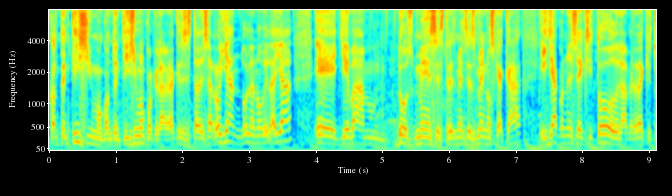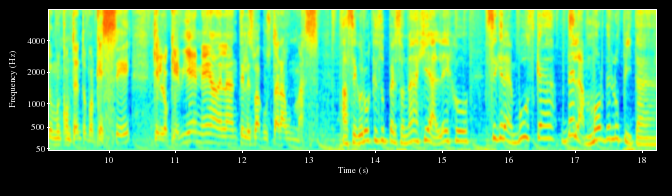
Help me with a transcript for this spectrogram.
contentísimo, contentísimo, porque la verdad que se está desarrollando la novela ya. Eh, lleva dos meses, tres meses menos que acá, y ya con ese éxito, la verdad que estoy muy contento porque sé que lo que viene adelante les va a gustar aún más. Aseguró que su personaje, Alejo, seguirá en busca del amor de Lupita.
